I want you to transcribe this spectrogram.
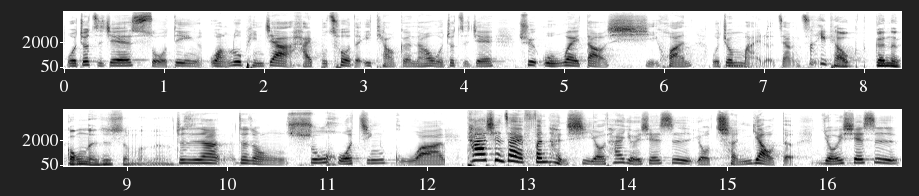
我就直接锁定网络评价还不错的一条根，然后我就直接去闻味道喜欢，我就买了这样子。嗯、一条根的功能是什么呢？就是让这种舒活筋骨啊。它现在分很细哦，它有一些是有成药的，有一些是。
